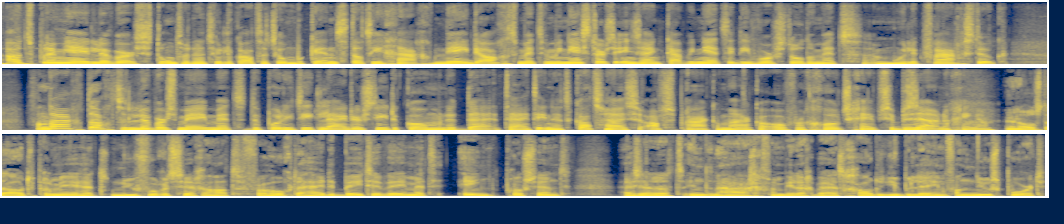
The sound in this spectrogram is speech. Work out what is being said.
Oud-premier Lubbers stond er natuurlijk altijd onbekend... dat hij graag meedacht met de ministers in zijn kabinetten. Die worstelden met een moeilijk vraagstuk. Vandaag dacht Lubbers mee met de politiek leiders... die de komende tijd in het Katshuis afspraken maken... over grootscheepse bezuinigingen. En als de oud-premier het nu voor het zeggen had... verhoogde hij de BTW met 1% Hij zei dat in Den Haag vanmiddag bij het gouden jubileum van Nieuwsport.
